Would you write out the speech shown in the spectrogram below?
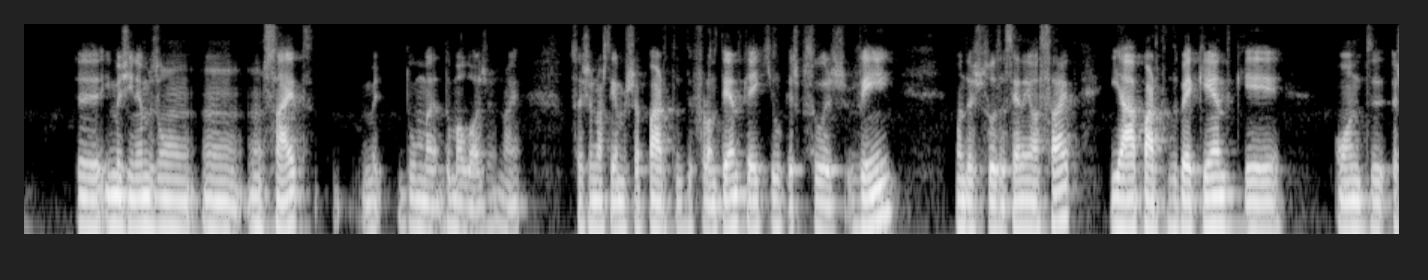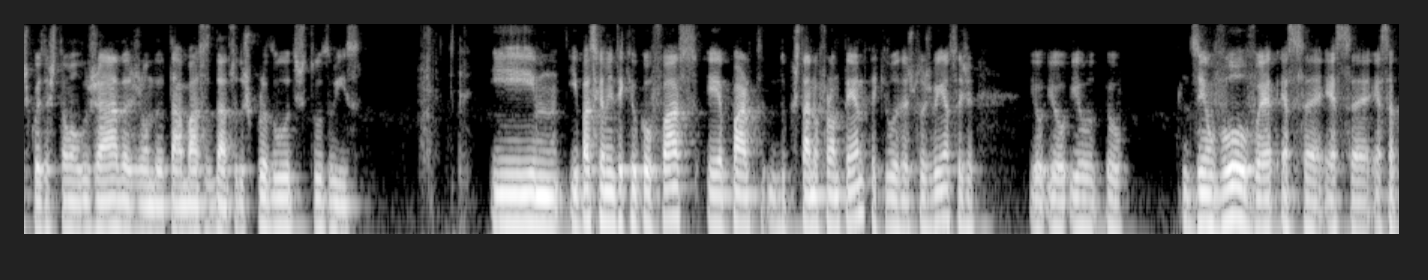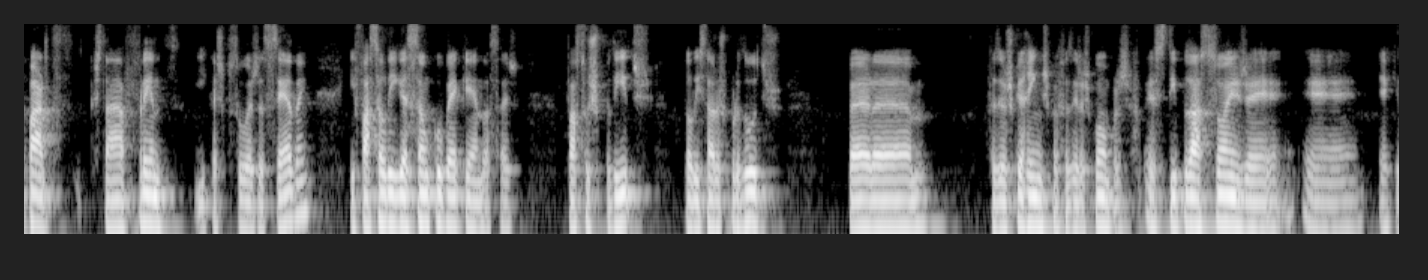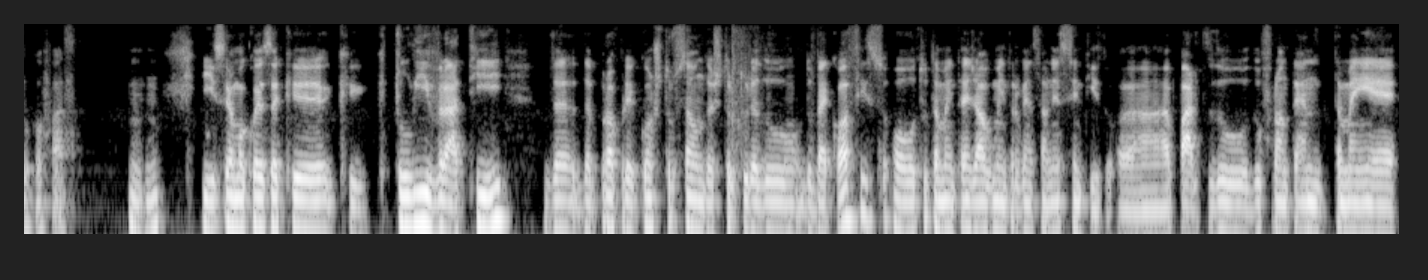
imaginemos um, um, um, site de uma, de uma loja, não é? Ou seja, nós temos a parte de front-end, que é aquilo que as pessoas veem, onde as pessoas acedem ao site, e há a parte de back-end, que é onde as coisas estão alojadas, onde está a base de dados dos produtos, tudo isso. E, e, basicamente aquilo que eu faço é a parte do que está no front-end, que aquilo que as pessoas veem, ou seja, eu, eu, eu, eu, desenvolvo essa, essa, essa parte que está à frente e que as pessoas acedem e faço a ligação com o back-end, ou seja, faço os pedidos para listar os produtos, para fazer os carrinhos, para fazer as compras. Esse tipo de ações é, é, é aquilo que eu faço. Uhum. E isso é uma coisa que, que, que te livra a ti da, da, própria construção da estrutura do, do back-office ou tu também tens alguma intervenção nesse sentido? a parte do, do front-end também é.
